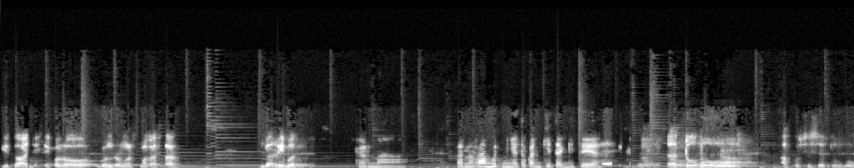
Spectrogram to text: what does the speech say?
Gitu aja sih kalau Gondrong Makassar. Nggak ribet. karena karena rambut menyatukan kita gitu ya. Setubuh. Aku sih setubuh.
